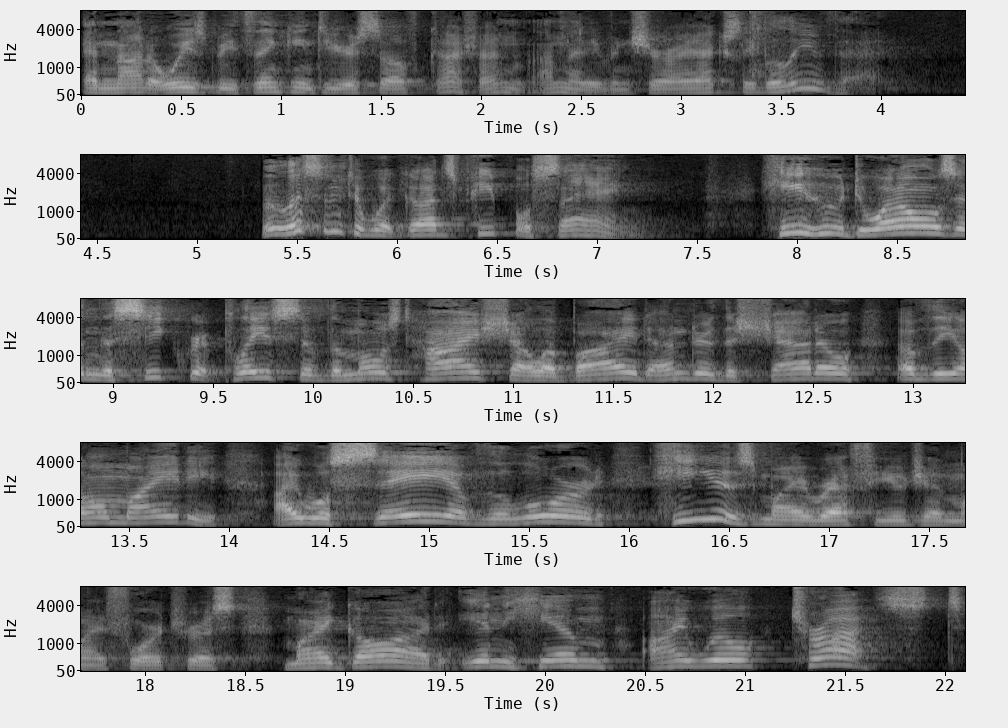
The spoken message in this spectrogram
And not always be thinking to yourself, gosh, I'm, I'm not even sure I actually believe that. But listen to what God's people sang. He who dwells in the secret place of the Most High shall abide under the shadow of the Almighty. I will say of the Lord, He is my refuge and my fortress, my God. In Him I will trust.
